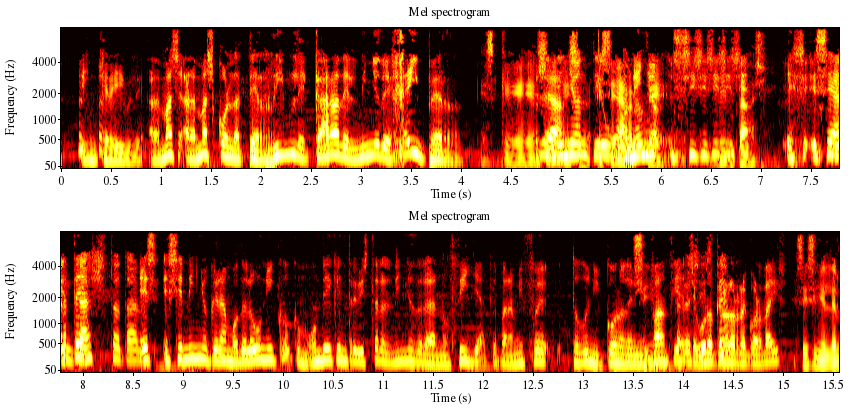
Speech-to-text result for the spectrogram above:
Increíble. Además, además con la terrible cara del niño de Hyper. Es que O sea, niño ese, antiguo, ese arte niño- sí, sí, sí, sí, sí. vintage. Ese, ese arte Vintage total. es ese niño que era modelo único, como un día hay que entrevistar al niño de la nocilla, que para mí fue todo un icono de mi Sí. infancia, ¿Pero seguro que no lo recordáis. Sí, sí, el del,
